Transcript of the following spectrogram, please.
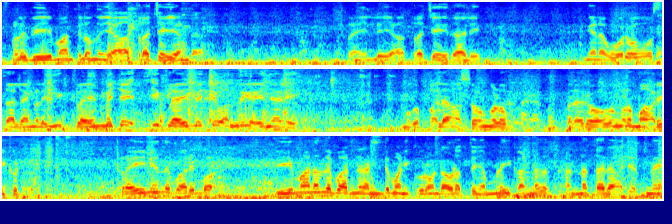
നിങ്ങൾ വിമാനത്തിലൊന്നും യാത്ര ചെയ്യണ്ട. ട്രെയിനിൽ യാത്ര ചെയ്താൽ ഇങ്ങനെ ഓരോ സ്ഥലങ്ങൾ ഈ ക്ലൈമറ്റ് ഈ ക്ലൈമറ്റ് വന്നു കഴിഞ്ഞാൽ നമുക്ക് പല അസുഖങ്ങളും പല രോഗങ്ങളും മാറിക്കിട്ടും. ട്രെയിൻ എന്ന് പറയുമ്പോൾ വിമാനം എന്ന് പറഞ്ഞ രണ്ട് മണിക്കൂർ കൊണ്ട് അവിടെ എത്തും നമ്മൾ ഈ കണ്ണ കണ്ണത്തെ രാജ്യത്ത് നിന്ന്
